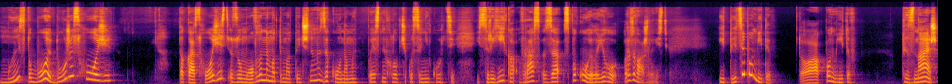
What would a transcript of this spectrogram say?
ми з тобою дуже схожі. Така схожість зумовлена математичними законами, пояснив хлопчик у синій курці, і Сергійка враз заспокоїла його розважливість. І ти це помітив? Так, помітив. Ти знаєш,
